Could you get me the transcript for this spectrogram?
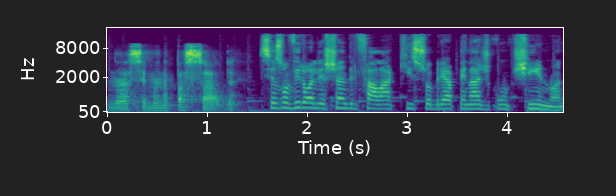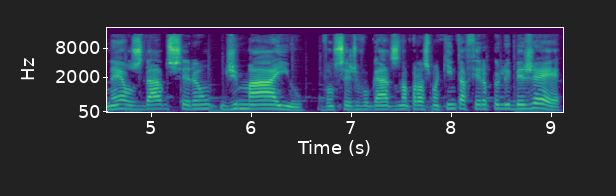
na semana passada. Vocês ouviram o Alexandre falar aqui sobre a PNAD contínua, né? Os dados serão de maio, vão ser divulgados na próxima quinta-feira pelo IBGE.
